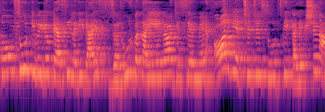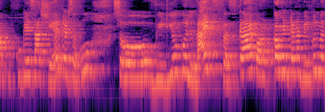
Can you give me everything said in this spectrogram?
तो सूट की वीडियो कैसी लगी गाइस ज़रूर बताइएगा जिससे मैं और भी अच्छे अच्छे सूट्स की कलेक्शन आपको के साथ शेयर कर सकूँ। सो so, वीडियो को लाइक सब्सक्राइब और कमेंट करना बिल्कुल मत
